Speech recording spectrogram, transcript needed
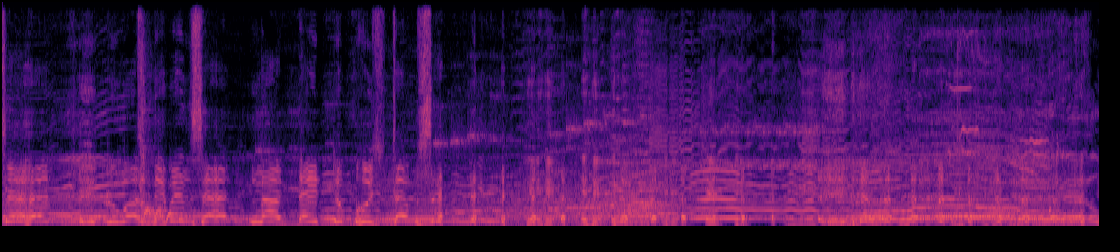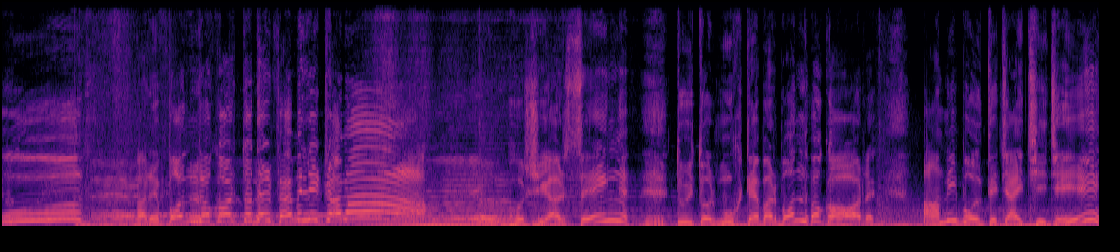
স্যার দেবেন স্যার, নাকটা একটু পুষতাম, স্যার! আরে বন্ধ কর তোদের ফ্যামিলি ড্রামা হোশিয়ার সিং, তুই তোর মুখটা এবার বন্ধ কর। আমি বলতে চাইছি যে,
